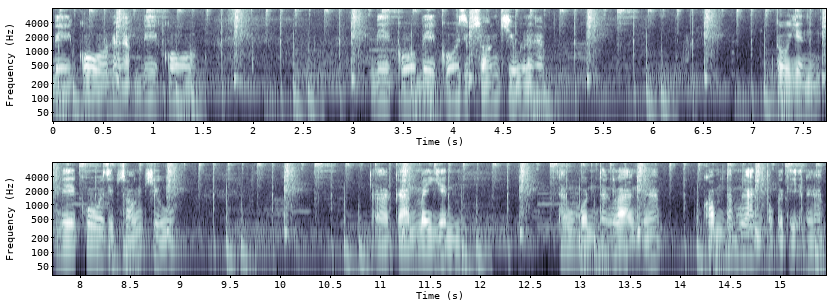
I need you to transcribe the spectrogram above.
เบโก้นะครับเบโก้เบโก้เบโก้12 คิวนะครับ ตู้เย็นเบโก้12 คิว อาการไม่เย็นทั้งบนทั้งล่างนะครับ คอมทำงานปกตินะครับ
